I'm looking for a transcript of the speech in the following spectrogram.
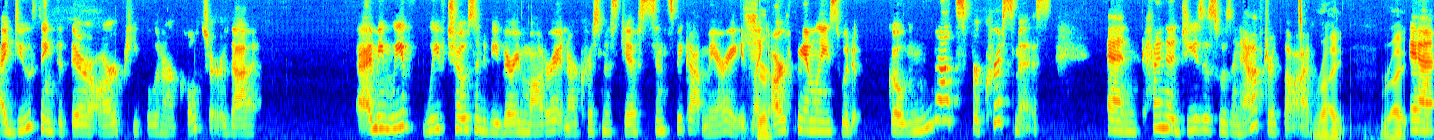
I do think that there are people in our culture that I mean, we've we've chosen to be very moderate in our Christmas gifts since we got married. Sure. Like our families would go nuts for Christmas, and kind of Jesus was an afterthought. Right. Right. And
